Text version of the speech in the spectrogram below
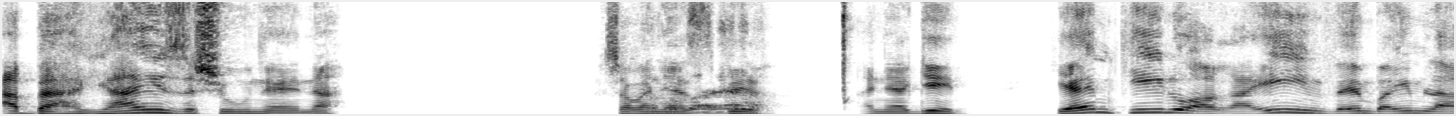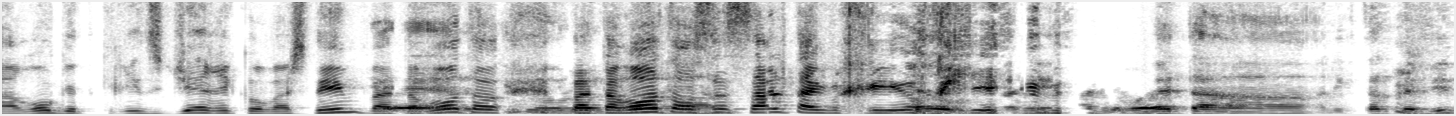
הבעיה היא זה שהוא נהנה. עכשיו אני אסביר, אני אגיד, כי הם כאילו הרעים והם באים להרוג את קריס ג'ריקו והשניים ואתה כן, רואה אותו כאילו, עושה סלטה עם חיוך. אני רואה את ה... אני קצת מבין,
